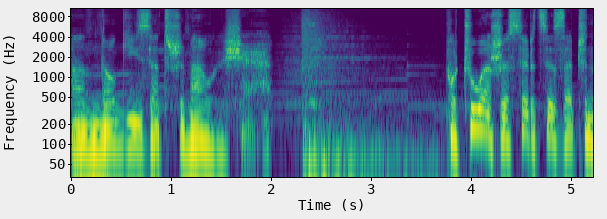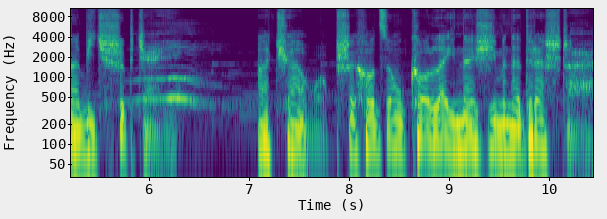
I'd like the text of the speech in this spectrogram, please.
a nogi zatrzymały się. Poczuła, że serce zaczyna bić szybciej, a ciało przychodzą kolejne zimne dreszcze.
